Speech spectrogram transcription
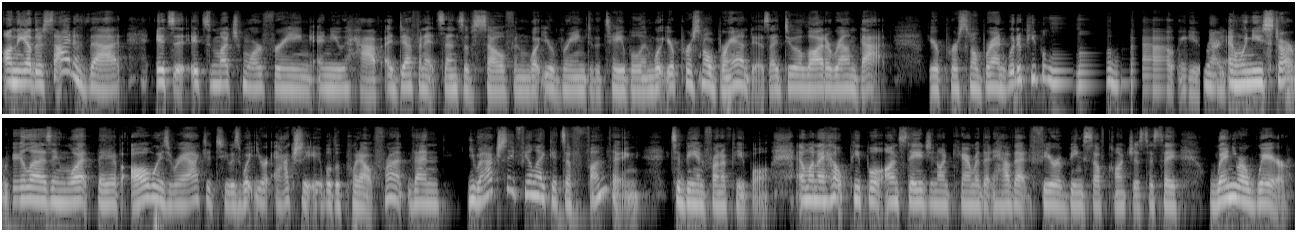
On the other side of that, it's, it's much more freeing and you have a definite sense of self and what you're bringing to the table and what your personal brand is. I do a lot around that. Your personal brand. What do people love about you? Right. And when you start realizing what they have always reacted to is what you're actually able to put out front, then you actually feel like it's a fun thing to be in front of people. And when I help people on stage and on camera that have that fear of being self conscious, I say, when you're aware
